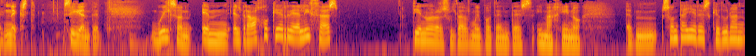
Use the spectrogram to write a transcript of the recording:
Next. Siguiente. Wilson, el trabajo que realizas tiene unos resultados muy potentes, imagino. ¿Son talleres que duran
